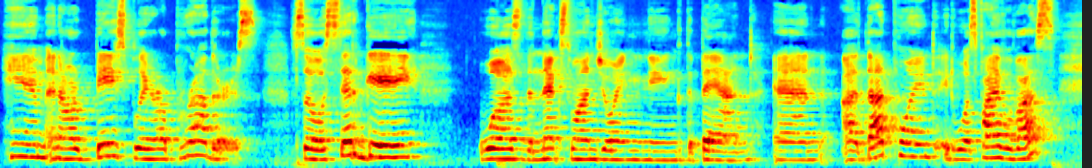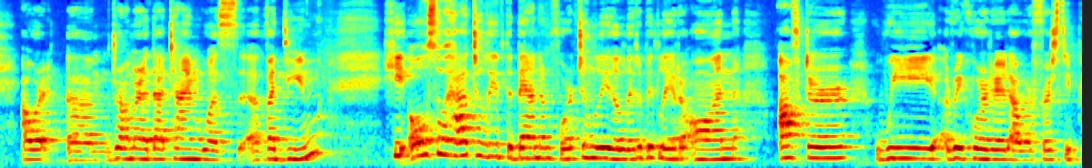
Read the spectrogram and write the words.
him and our bass player are brothers. So Sergey was the next one joining the band. And at that point, it was five of us. Our um, drummer at that time was uh, Vadim. He also had to leave the band, unfortunately, a little bit later on after we recorded our first EP,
